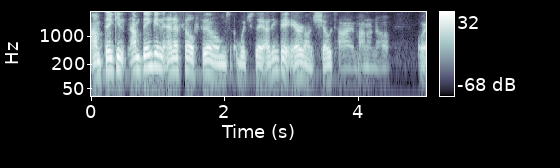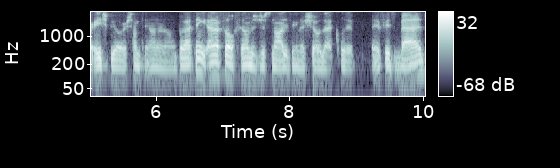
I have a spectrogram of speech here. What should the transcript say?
I'm thinking I'm thinking NFL films, which they I think they aired on Showtime. I don't know, or HBO or something. I don't know, but I think NFL films is just not even going to show that clip. If it's bad,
